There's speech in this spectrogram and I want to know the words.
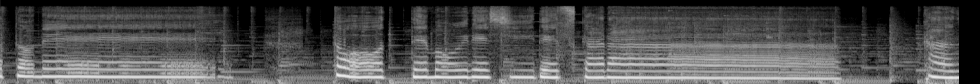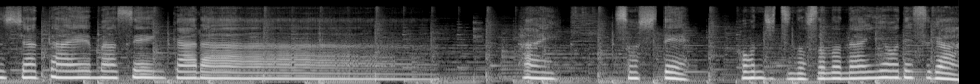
あとね。とっても嬉しいですから。感謝絶えませんから。はい。そして本日のその内容ですが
